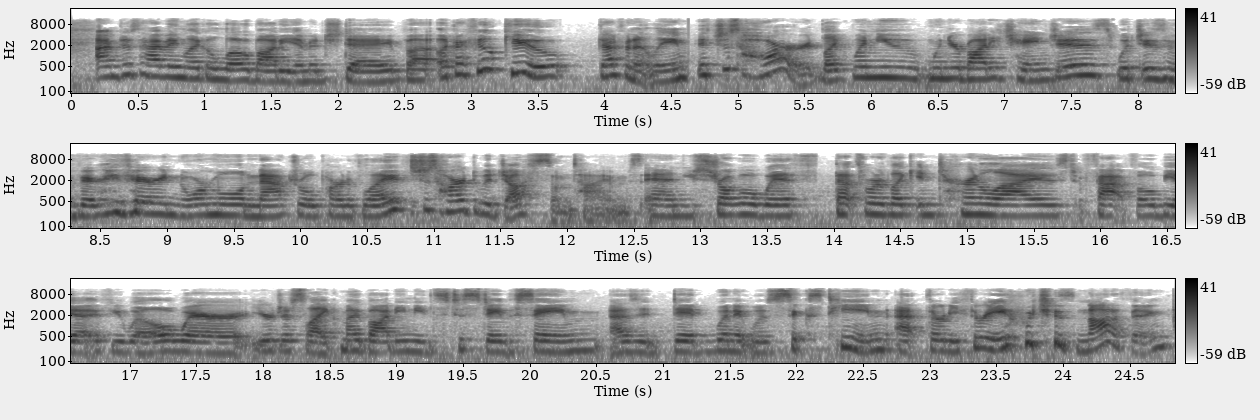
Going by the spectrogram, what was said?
I'm just having like a low body image day, but like I feel cute definitely. It's just hard. Like when you when your body changes which is a very very normal natural part of life it's just hard to adjust sometimes. And you struggle with that sort of like internalized fat phobia if you will where you're just like my body needs to stay the same as it did when it was 16 at 33 which is not a thing.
